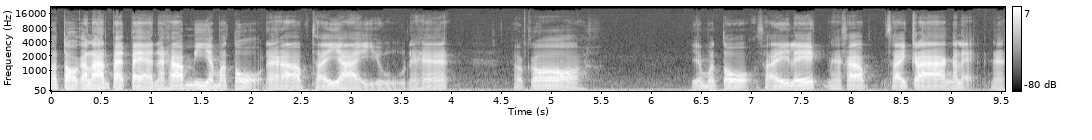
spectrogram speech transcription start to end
มาต่อกับร้าน 88 นะครับ มียามาโตะนะครับไซส์ใหญ่อยู่นะฮะ แล้วก็ยามาโตะไซส์เล็กนะครับไซส์กลางอะแหละนะ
